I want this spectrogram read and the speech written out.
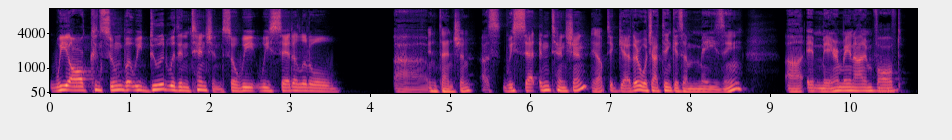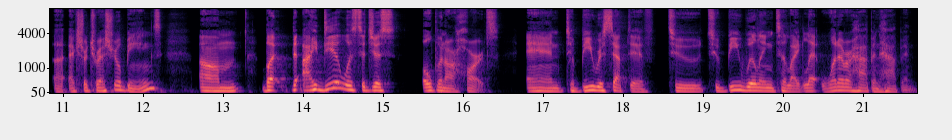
we all consume, but we do it with intention. So we we set a little uh Intention. uh, we set intention Yep. together, which I think is amazing. Uh, it may or may not involve uh, extraterrestrial beings, um, but the idea was to just open our hearts and to be receptive, to to be willing to like let whatever happen happen.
